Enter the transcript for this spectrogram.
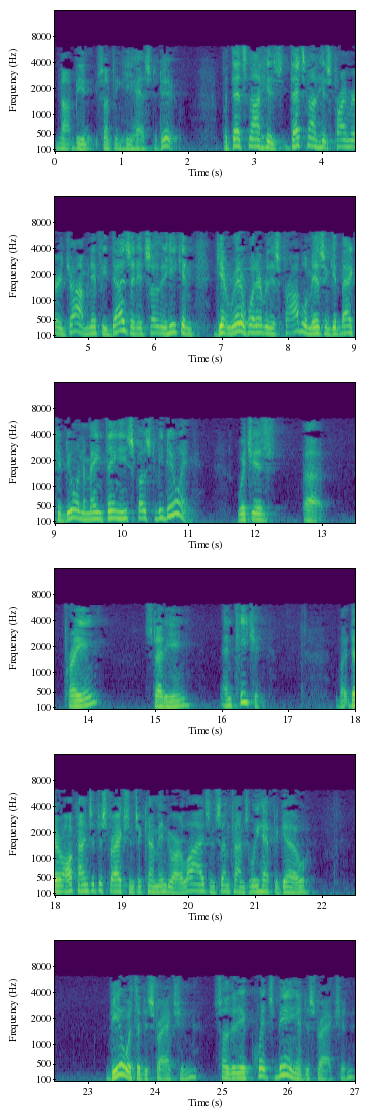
not be something he has to do. But that's not his, that's not his primary job. And if he does it, it's so that he can get rid of whatever this problem is and get back to doing the main thing he's supposed to be doing, which is uh, praying, studying, and teaching. But there are all kinds of distractions that come into our lives, and sometimes we have to go deal with the distraction so that it quits being a distraction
